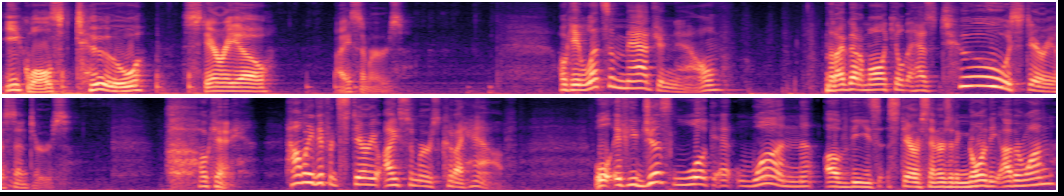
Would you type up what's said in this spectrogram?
equals two stereoisomers. Okay, let's imagine now that I've got a molecule that has two stereocenters. Okay, how many different stereoisomers could I have? Well, if you just look at one of these stereocenters and ignore the other one,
